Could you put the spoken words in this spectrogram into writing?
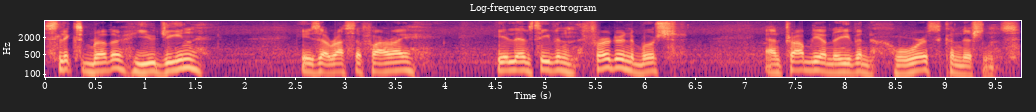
Slick's brother, Eugene. He's a Rastafari. He lives even further in the bush and probably under even worse conditions.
